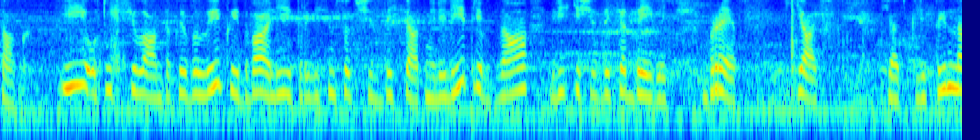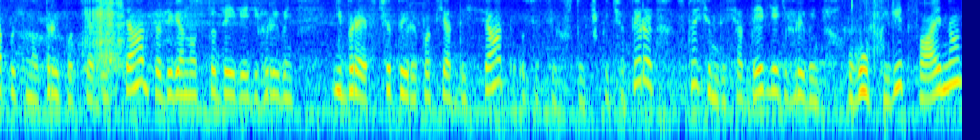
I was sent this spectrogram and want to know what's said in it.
Так. І отут сілан такий великий, 2 літри 860 мл за 269. Бреф 5 5 клітин написано 3 по 50 за 99 гривень. І бреф 4 по 50, ось оці штучки 4, 179 гривень. Губки від Файно,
